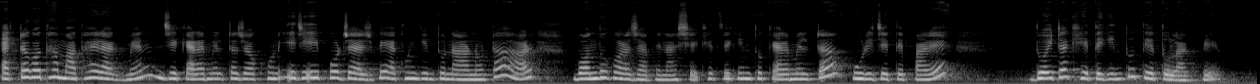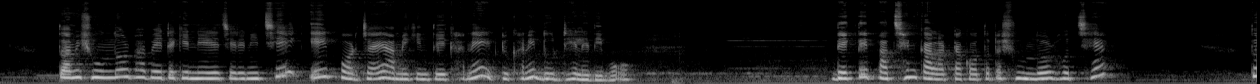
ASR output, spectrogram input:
একটা কথা মাথায় রাখবেন যে ক্যারামেলটা যখন এই যে এই পর্যায়ে আসবে, এখন কিন্তু নাড়ানোটা আর বন্ধ করা যাবে না। সেক্ষেত্রে কিন্তু ক্যারামেলটা পুড়ে যেতে পারে। দইটা খেতে কিন্তু তেতো লাগবে। তো আমি সুন্দরভাবে এটাকে নেড়ে চেড়ে নিচ্ছি। এই পর্যায়ে আমি কিন্তু এখানে একটুখানি দুধ ঢেলে দিব। দেখতেই পাচ্ছেন কালারটা কতটা সুন্দর হচ্ছে। তো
